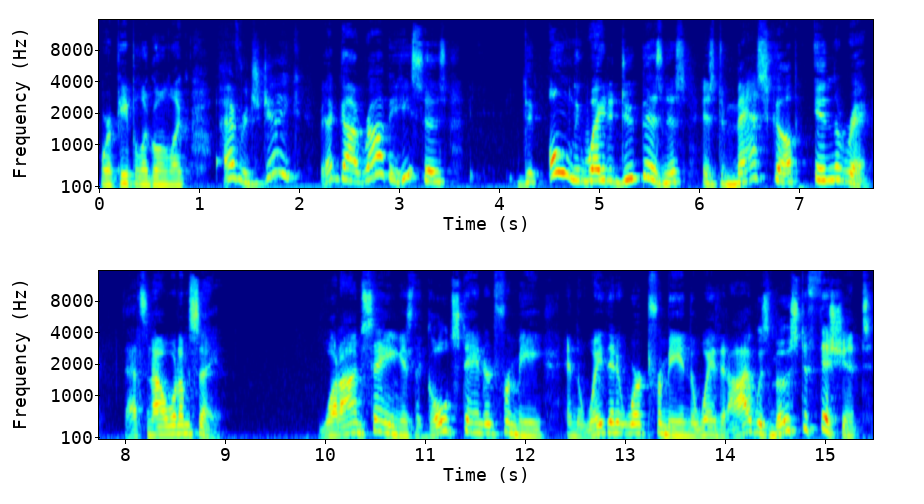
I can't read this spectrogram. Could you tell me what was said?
where people are going like, "Average Jake, that guy Robbie, he says the only way to do business is to mask up in the rig." That's not what I'm saying. What I'm saying is the gold standard for me and the way that it worked for me and the way that I was most efficient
